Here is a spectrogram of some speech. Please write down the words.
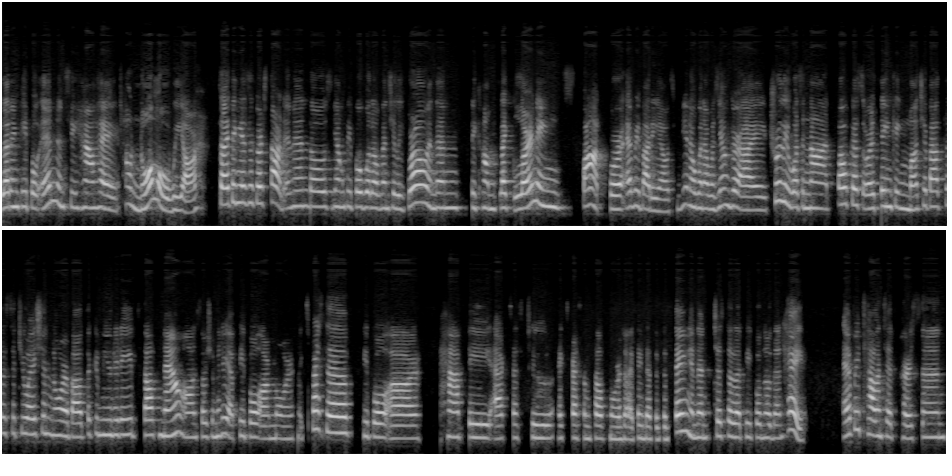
letting people in and see how, hey, how normal we are So I think it's a good start. And then those young people will eventually grow and then become like learning spot for everybody else. You know, when I was younger, I truly was not focused or thinking much about the situation nor about the community stuff. Now on social media, people are more expressive. People are have the access to express themselves more. So I think that's a good thing. And then just to let people know that, hey, every talented person,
